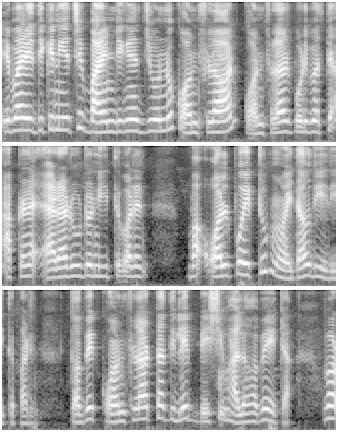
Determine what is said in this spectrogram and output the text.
এবার এদিকে নিয়েছি বাইন্ডিংয়ের জন্য কর্নফ্লাওয়ার। কর্নফ্লাওয়ার পরিবর্তে আপনারা অ্যারারুটও নিতে পারেন বা অল্প একটু ময়দাও দিয়ে দিতে পারেন। তবে কর্নফ্লাওয়ারটা দিলে বেশি ভালো হবে এটা। এবার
